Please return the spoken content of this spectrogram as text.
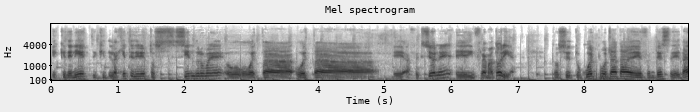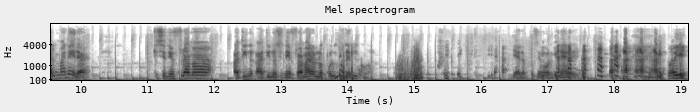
es que, tenía, este- que la gente tiene estos síndromes o, o esta, o estas eh, afecciones eh, inflamatorias. Entonces tu cuerpo trata de defenderse de tal manera que se te inflama, a ti, no- a ti no se te inflamaron los pulmones. Ya, ya nos pusimos ordinarios. Oye,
